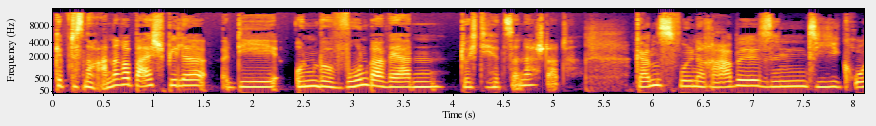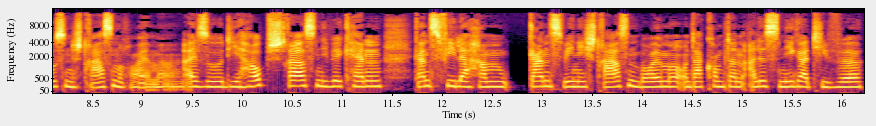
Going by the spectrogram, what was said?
Gibt es noch andere Beispiele, die unbewohnbar werden durch die Hitze in der Stadt? Ganz vulnerabel sind die großen Straßenräume. Also die Hauptstraßen, die wir kennen, ganz viele haben ganz wenig Straßenbäume und da kommt dann alles Negative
